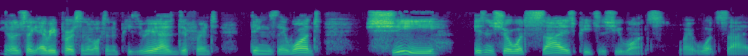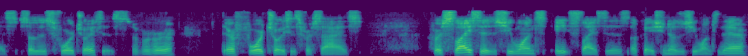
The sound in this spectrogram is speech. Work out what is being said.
you know, just like every person that walks into the pizzeria has different things they want. She isn't sure what size pizza she wants, right? What size? So there's four choices. So for her, there are four choices for size. For slices, she wants eight slices. Okay, she knows what she wants there.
